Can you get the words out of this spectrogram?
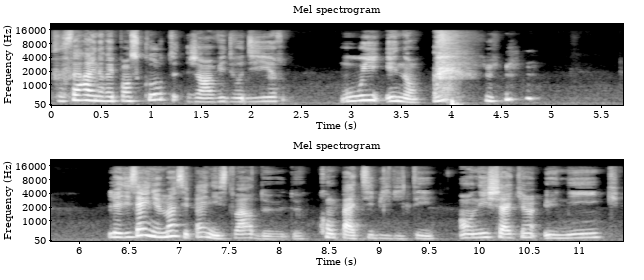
Pour faire une réponse courte, j'ai envie de vous dire oui et non. Le design humain, c'est pas une histoire de, compatibilité. On est chacun unique.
